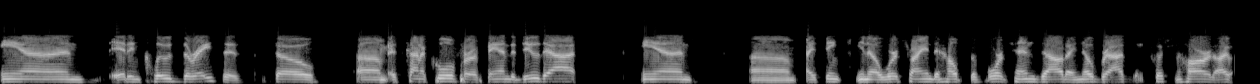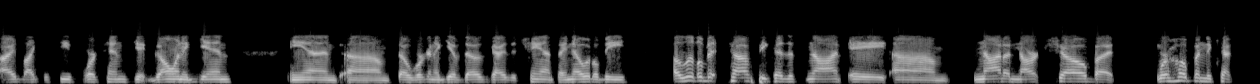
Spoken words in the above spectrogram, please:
and it includes the races. So um, it's kind of cool for a fan to do that and. Um, I think you know we're trying to help the 410s out. I know Brad's been pushing hard. I, I'd like to see 410s get going again and um, so we're going to give those guys a chance. I know it'll be a little bit tough because it's not a um, not a NARC show, but we're hoping to catch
